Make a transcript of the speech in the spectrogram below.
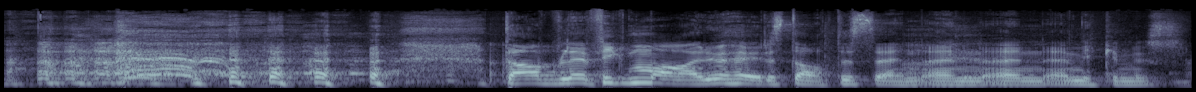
da ble, fikk Mario høyere status enn en, en, enn Mickey Mouse.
